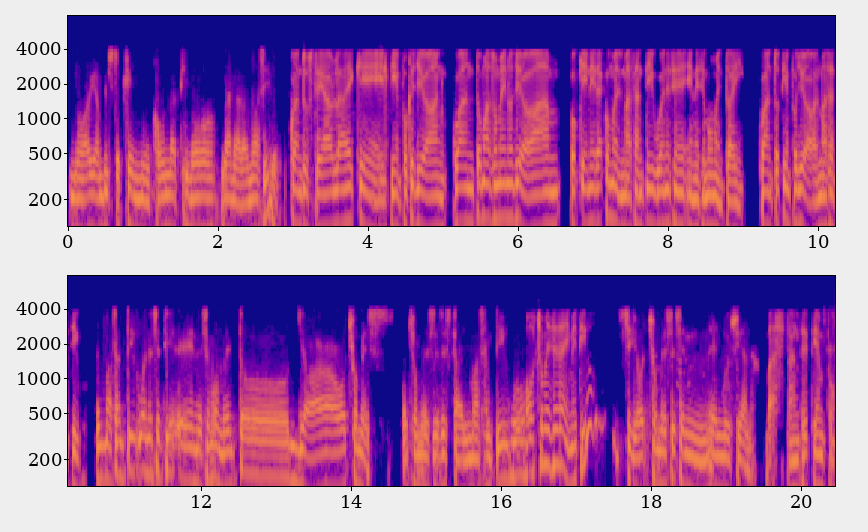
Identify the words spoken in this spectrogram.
no habían visto que nunca un latino ganara un asilo. Cuando usted habla de que el tiempo que llevaban, ¿cuánto más o menos llevaban o quién era como el más antiguo en ese, en ese momento ahí? ¿Cuánto tiempo llevaba el más antiguo? El más antiguo en ese, en ese momento llevaba ocho meses. Ocho meses está el más antiguo. ¿Ocho meses ahí metido? Sí, ocho meses en, en Luciana. Bastante tiempo.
